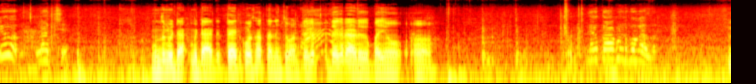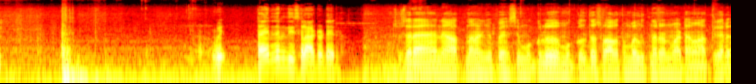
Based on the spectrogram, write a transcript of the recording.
టూ లచ్ ముందు మీ డా మీ డాడీ టైర్ కోసం నుంచి దగ్గర దగ్గర ఆడు భయం తోకుండా పోగలదు? మీ- టైర్ దగ్గర తీసుకెళ్ళి ఆటో టైర్. చూసారా నేను వస్తున్నానని చెప్పేసి ముగ్గులు ముగ్గులతో స్వాగతం పలుకుతున్నారు అనమాట మా అత్తగారు.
